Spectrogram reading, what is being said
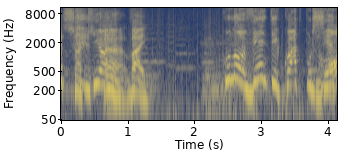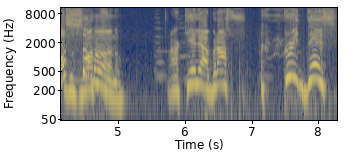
Isso aqui, Ah, olha, vai. com 94% dos Nossa, votos. mano. Aquele abraço. Creedence.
